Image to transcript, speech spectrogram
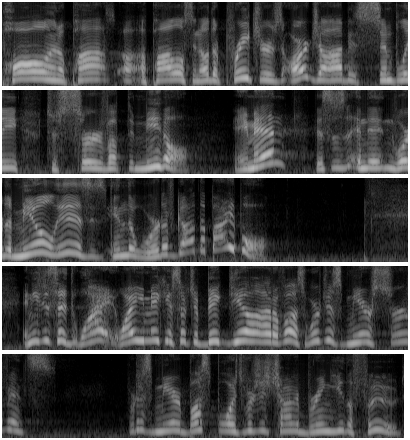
Paul and uh, Apollos and other preachers, our job is simply to serve up the meal. Amen? This is and the, where the meal is is in the Word of God, the Bible. And he just said, why, why are you making such a big deal out of us? We're just mere servants. We're just mere busboys. We're just trying to bring you the food.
